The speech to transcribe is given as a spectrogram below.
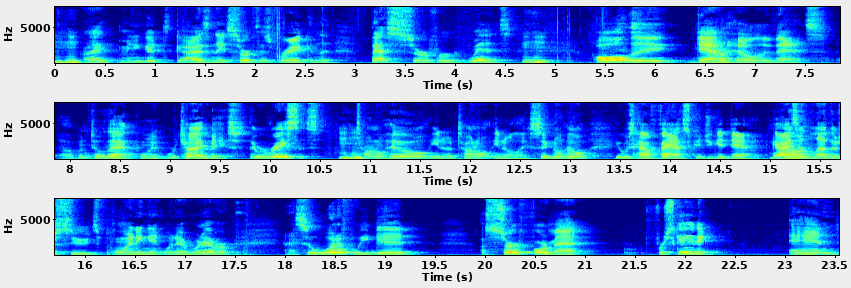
mm-hmm. right? I mean, you get guys and they surf this break, and the best surfer wins. Mm-hmm. All the downhill events up until that point were time based. They were races. Mm-hmm. Tunnel Hill, you know, tunnel, you know, like Signal Hill. It was how fast could you get down? Guys Wow. in leather suits pointing it, whatever, whatever. And I said, what if we did a surf format for skating? and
